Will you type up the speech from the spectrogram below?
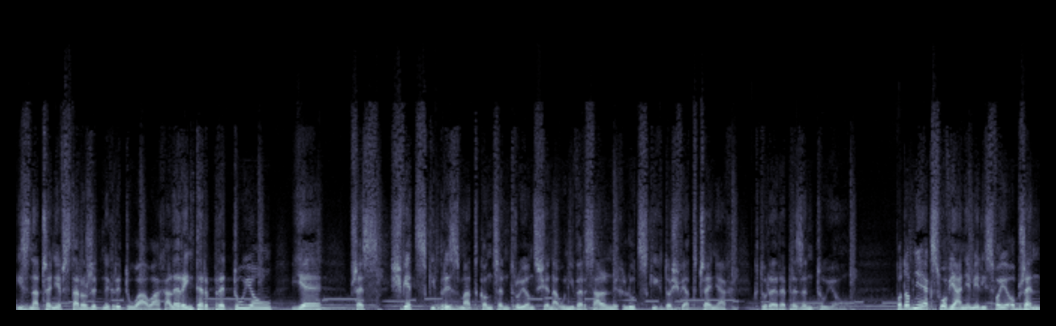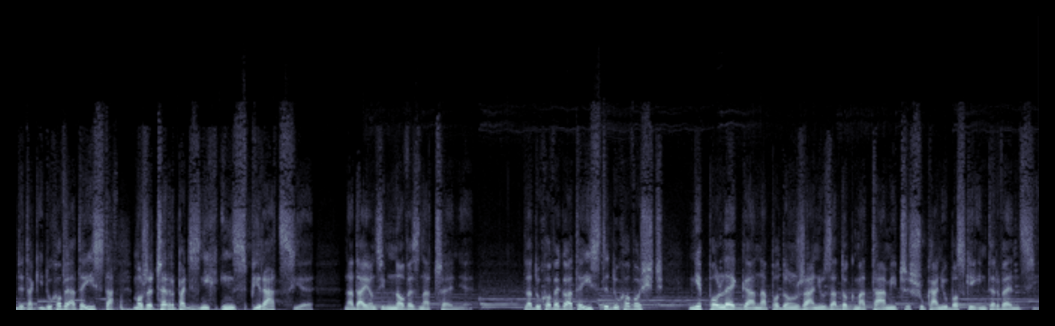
i znaczenie w starożytnych rytuałach, ale reinterpretują je przez świecki pryzmat, koncentrując się na uniwersalnych ludzkich doświadczeniach, które reprezentują. Podobnie jak Słowianie mieli swoje obrzędy, tak i duchowy ateista może czerpać z nich inspiracje, nadając im nowe znaczenie. Dla duchowego ateisty duchowość nie polega na podążaniu za dogmatami czy szukaniu boskiej interwencji.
